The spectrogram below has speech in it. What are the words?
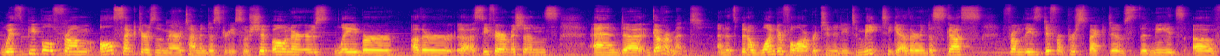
with people from all sectors of the maritime industry, so ship owners, labor, other uh, seafarer missions, and uh, government. And it's been a wonderful opportunity to meet together and discuss from these different perspectives the needs of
